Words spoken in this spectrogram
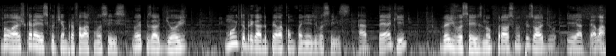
Bom, acho que era isso que eu tinha para falar com vocês no episódio de hoje. Muito obrigado pela companhia de vocês até aqui. Vejo vocês no próximo episódio e até lá.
